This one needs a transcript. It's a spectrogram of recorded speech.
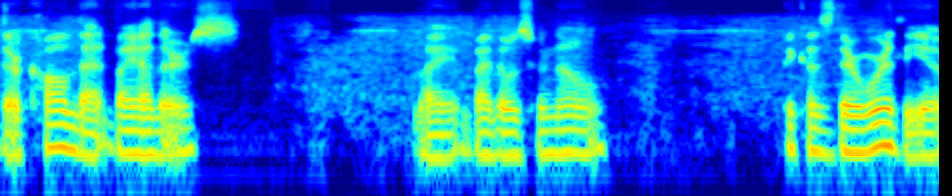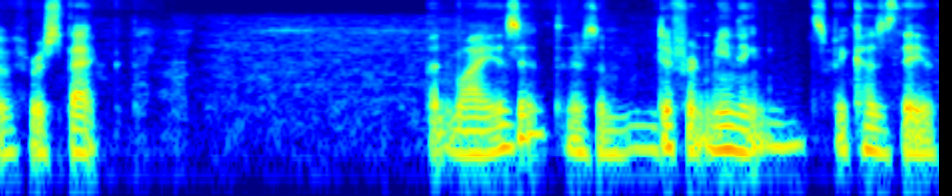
They're called that by others, by by those who know, because they're worthy of respect. But why is it? There's a different meaning. It's because they've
